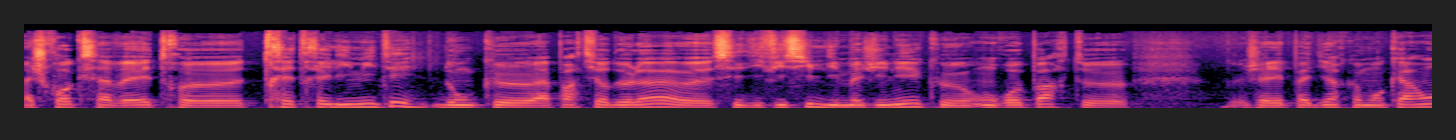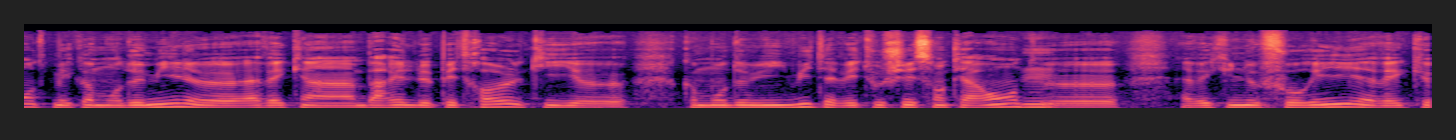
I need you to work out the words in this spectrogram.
Bah, je crois que ça va être euh, très très limité. Donc euh, à partir de là, euh, c'est difficile d'imaginer qu'on reparte j'allais pas dire comme en 40, mais comme en 2000, avec un baril de pétrole qui, comme en 2008, avait touché 140, mm. avec une euphorie, avec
